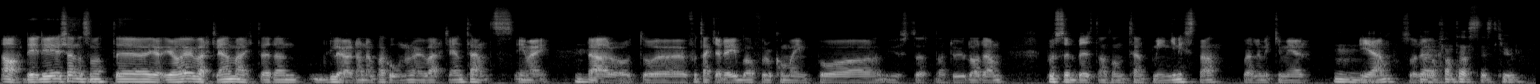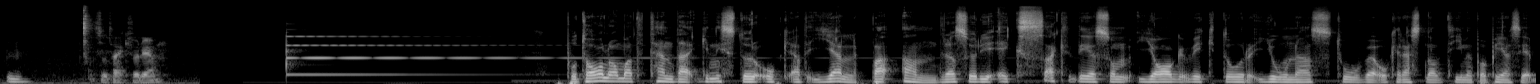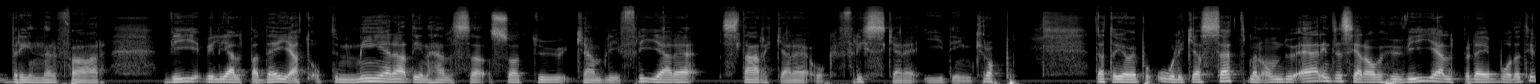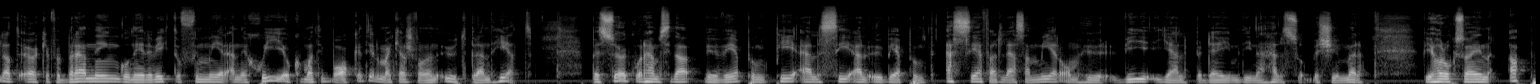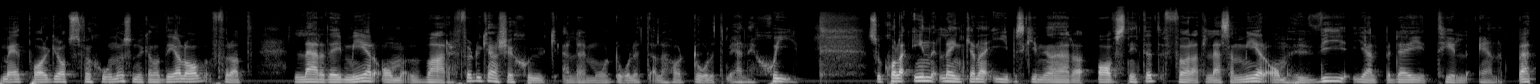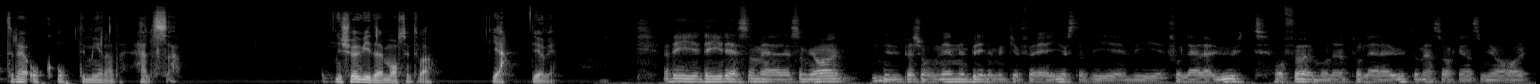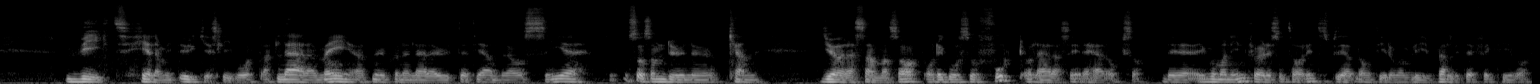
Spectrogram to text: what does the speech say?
Ja, det, det kändes som att jag, jag har ju verkligen märkt den glöden, den passionen har ju verkligen tänts i mig mm. det här året. Och jag får tacka dig bara för att komma in på just att, du la den pusselbiten som tänt min gnista väldigt mycket mer mm. igen. Så det är fantastiskt kul. Mm. Så tack för det. På tal om att tända gnistor och att hjälpa andra så är det ju exakt det som jag, Viktor, Jonas, Tove och resten av teamet på PLC brinner för. Vi vill hjälpa dig att optimera din hälsa så att du kan bli friare, starkare och friskare i din kropp. Detta gör vi på olika sätt, men om du är intresserad av hur vi hjälper dig både till att öka förbränning, gå ner i vikt och få mer energi och komma tillbaka till och med kanske från en utbrändhet. Besök vår hemsida www.plclub.se för att läsa mer om hur vi hjälper dig med dina hälsobekymmer. Vi har också en app med ett par gratisfunktioner som du kan ta del av för att lära dig mer om varför du kanske är sjuk eller mår dåligt eller har dåligt med energi. Så kolla in länkarna i beskrivningen av det här avsnittet för att läsa mer om hur vi hjälper dig till en bättre och optimerad hälsa. Nu kör vi vidare med avsnittet va? Det gör vi. Ja, det, är, det är ju det som, är, som jag nu personligen brinner mycket för är just att vi, vi får lära ut och förmånen att få lära ut de här sakerna som jag har vikt hela mitt yrkesliv åt. Att lära mig att nu kunna lära ut det till andra och se så som du nu kan göra samma sak och det går så fort att lära sig det här också. Det, går man in för det så tar det inte speciellt lång tid och man blir väldigt effektiv. Och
